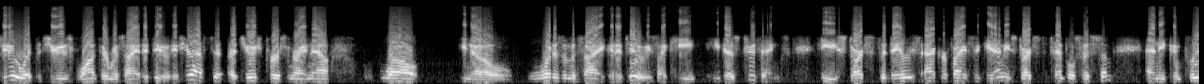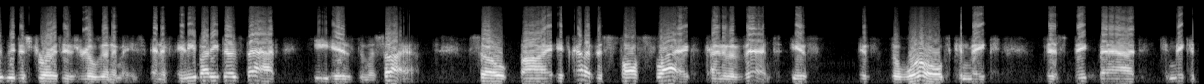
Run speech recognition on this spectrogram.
do what the Jews want their Messiah to do. If you ask a Jewish person right now, well, you know, what is the Messiah going to do? He's like, he, he does two things. He starts the daily sacrifice again, he starts the temple system, and he completely destroys Israel's enemies. And if anybody does that, he is the Messiah. So by it's kind of this false flag kind of event. If if the world can make this big bad can make it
